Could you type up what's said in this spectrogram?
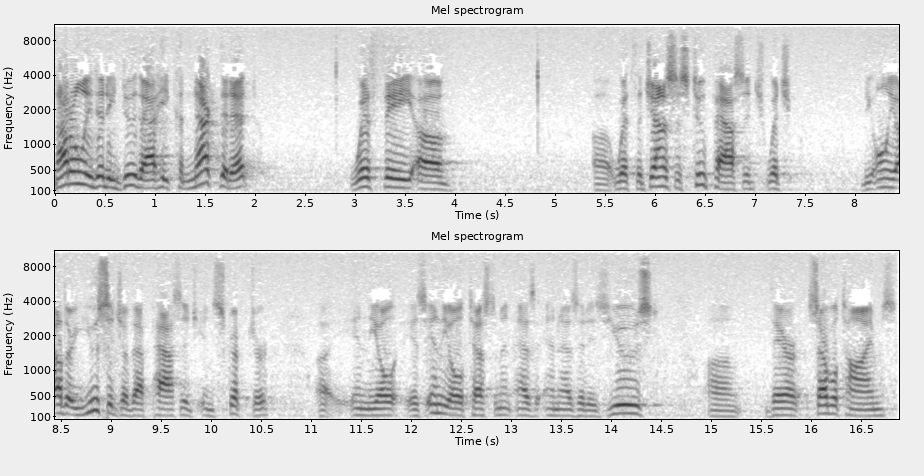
not only did he do that, he connected it with the, uh, uh, with the Genesis 2 passage, which the only other usage of that passage in Scripture uh, in the Old, is in the Old Testament, as, and as it is used um, there several times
